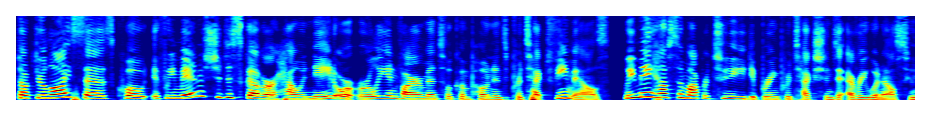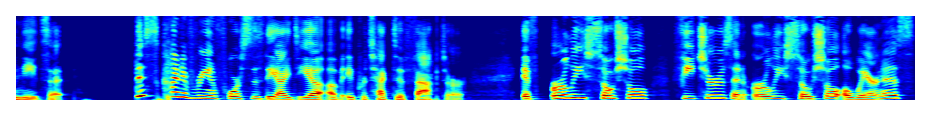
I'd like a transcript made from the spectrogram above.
Dr. Lai says, quote, if we manage to discover how innate or early environmental components protect females, we may have some opportunity to bring protection to everyone else who needs it. This kind of reinforces the idea of a protective factor. If early social features and early social awareness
